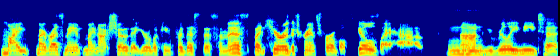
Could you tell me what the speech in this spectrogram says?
my my resume might not show that you're looking for this this and this but here are the transferable skills i have um, mm-hmm. um, you really need to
